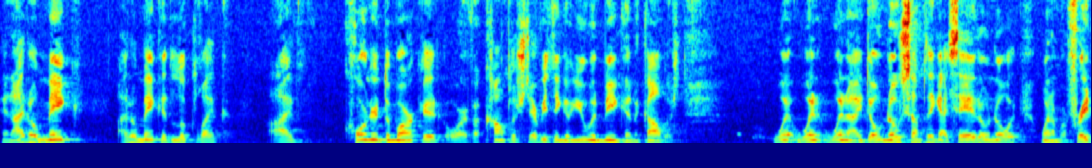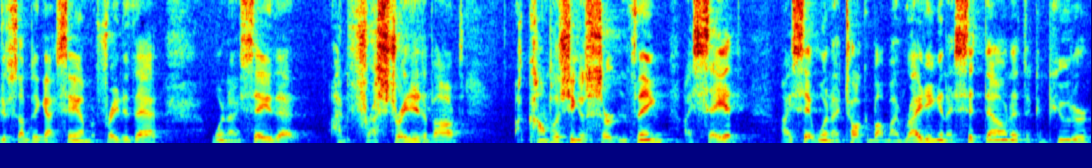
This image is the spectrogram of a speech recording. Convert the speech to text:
And I don't make I don't make it look like I've cornered the market or I've accomplished everything a human being can accomplish. When, when, when I don't know something, I say I don't know it. When I'm afraid of something, I say I'm afraid of that. When I say that I'm frustrated about accomplishing a certain thing, I say it. I say when I talk about my writing and I sit down at the computer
